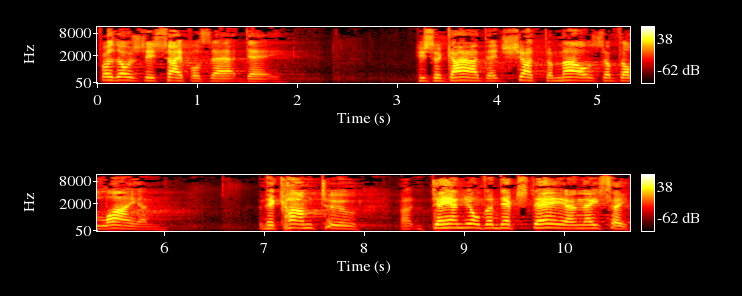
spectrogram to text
for those disciples that day? He's a God that shut the mouths of the lion. And they come to uh, Daniel the next day and they say,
